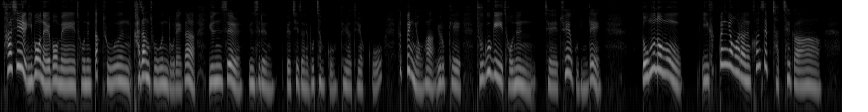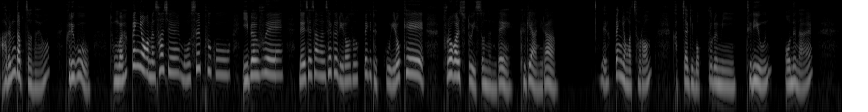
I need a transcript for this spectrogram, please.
사실 이번 앨범에 저는 딱 좋은, 가장 좋은 노래가 윤슬, 윤슬은 며칠 전에 못 참고 들려드렸고, 흑백 영화, 요렇게 두 곡이 저는 제 최애곡인데, 너무너무 이 흑백 영화라는 컨셉 자체가 아름답잖아요? 그리고 정말 흑백 영화면 사실 뭐 슬프고 이별 후에 내 세상은 색을 잃어서 흑백이 됐고 이렇게 풀어갈 수도 있었는데 그게 아니라 네, 흑백 영화처럼 갑자기 먹구름이 드리운 어느 날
